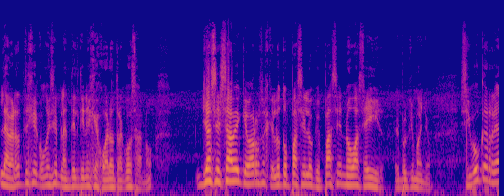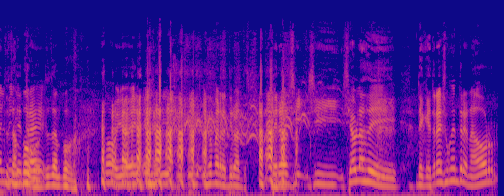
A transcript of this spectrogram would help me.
la verdad es que con ese plantel tienes que jugar otra cosa, ¿no? Ya se sabe que Barros Esqueloto, pase lo que pase, no va a seguir el próximo año. Si Boca tú realmente tampoco, trae... tú tampoco. No, yo, eh, eh, yo- yo me retiro antes. Pero si, si, si hablas de, de que traes un entrenador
